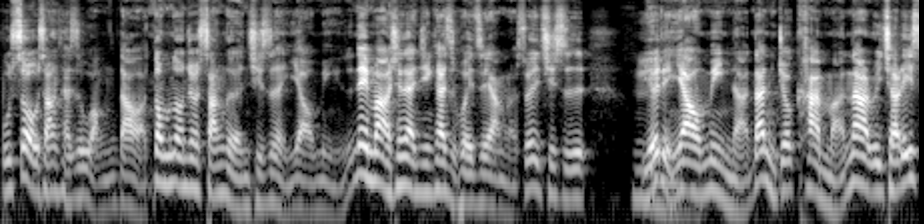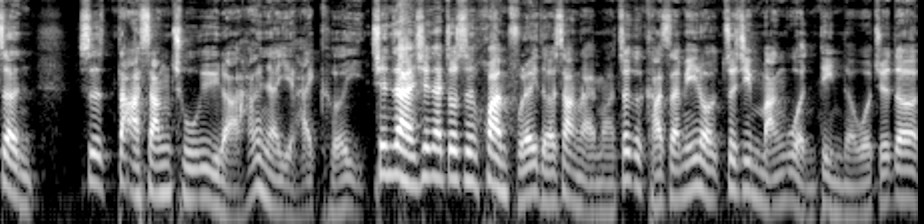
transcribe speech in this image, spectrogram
不受伤才是王道啊！动不动就伤的人其实很要命。内马尔现在已经开始会这样了，所以其实有点要命啊。但你就看嘛，那 Richardson 是大伤出狱了，看起来也还可以。现在现在都是换弗雷德上来嘛。这个卡塞米罗最近蛮稳定的，我觉得，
